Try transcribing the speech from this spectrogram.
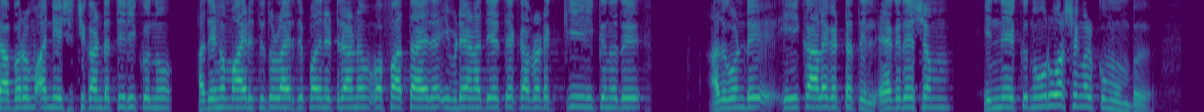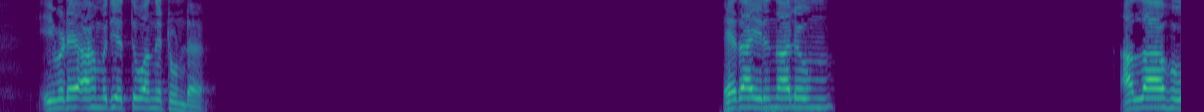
കബറും അന്വേഷിച്ച് കണ്ടെത്തിയിരിക്കുന്നു. അദ്ദേഹം ആയിരത്തി തൊള്ളായിരത്തി പതിനെട്ടിലാണ് വഫാത്തായത്. ഇവിടെയാണ് അദ്ദേഹത്തെ കബറടക്കിയിരിക്കുന്നത് അതുകൊണ്ട് ഈ കാലഘട്ടത്തിൽ ഏകദേശം ഇന്നേക്ക് നൂറു വർഷങ്ങൾക്ക് മുമ്പ് ഇവിടെ അഹമ്മദിയത്ത് വന്നിട്ടുണ്ട്. ഏതായിരുന്നാലും അള്ളാഹു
